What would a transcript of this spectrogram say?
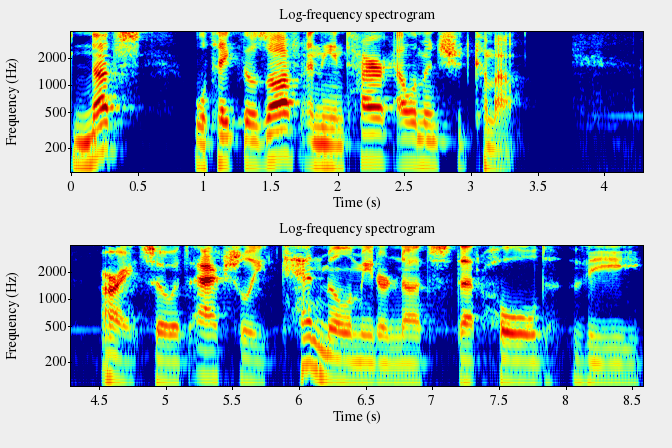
nuts. We'll take those off and the entire element should come out. All right, so it's actually 10 millimeter nuts that hold the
